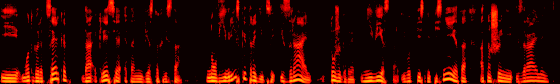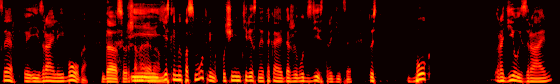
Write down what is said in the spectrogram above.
И вот говорят, церковь, да, эклесия – это невеста Христа. Но в еврейской традиции Израиль тоже говорят невеста. И вот песня песней – это отношение Израиля и церкви, Израиля и Бога. Да, И совершенно верно. если мы посмотрим, очень интересная такая даже вот здесь традиция. То есть Бог родил Израиль,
